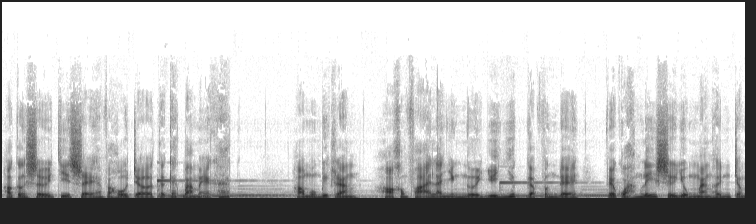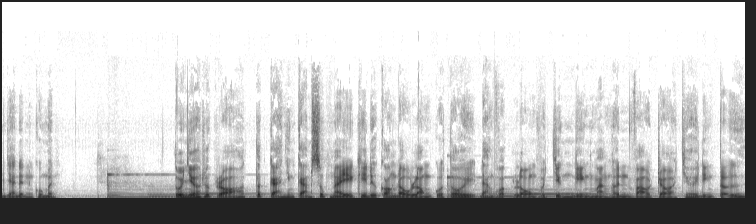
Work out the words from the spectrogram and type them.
Họ cần sự chia sẻ và hỗ trợ từ các bà mẹ khác. Họ muốn biết rằng họ không phải là những người duy nhất gặp vấn đề về quản lý sử dụng màn hình trong gia đình của mình. Tôi nhớ rất rõ tất cả những cảm xúc này khi đứa con đầu lòng của tôi đang vật lộn với chứng nghiện màn hình vào trò chơi điện tử.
